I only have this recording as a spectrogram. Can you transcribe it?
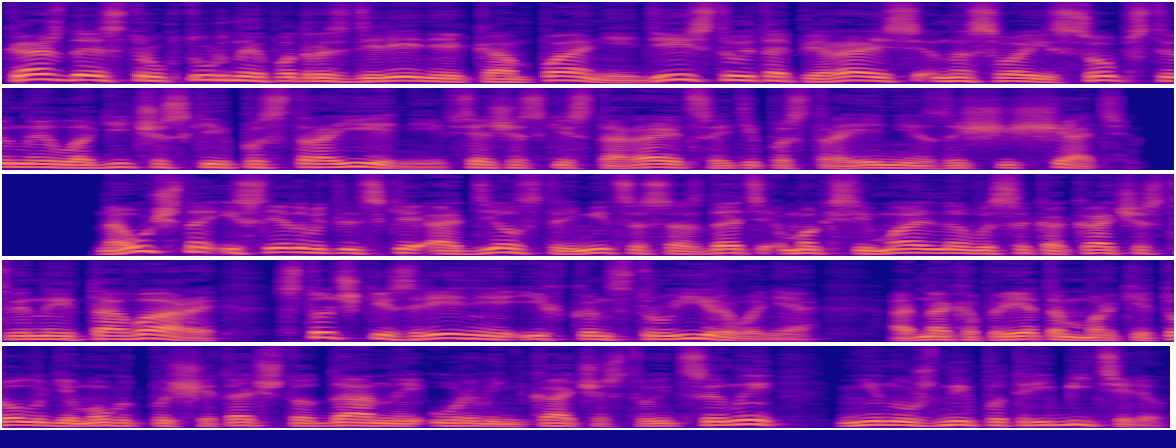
Каждое структурное подразделение компании действует опираясь на свои собственные логические построения и всячески старается эти построения защищать. Научно-исследовательский отдел стремится создать максимально высококачественные товары с точки зрения их конструирования, однако при этом маркетологи могут посчитать, что данный уровень качества и цены не нужны потребителю.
